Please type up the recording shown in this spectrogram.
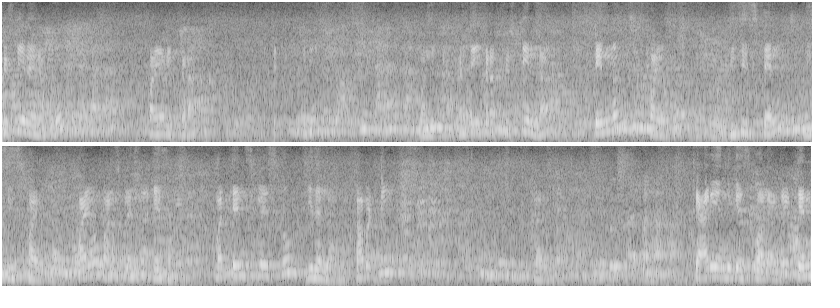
ఫిఫ్టీన్ అయినప్పుడు ఫైవ్ ఇక్కడ. ఇది వన్ ఇక్కడ. అంటే ఇక్కడ ఫిఫ్టీన్గా ten five this is ten this is five five ones ప్లేస్లో వేసాం. మరి టెన్స్ ప్లేస్కు ఇది వెళ్ళాలి కాబట్టి క్యారీ ఎందుకు వేసుకోవాలి అంటే టెన్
